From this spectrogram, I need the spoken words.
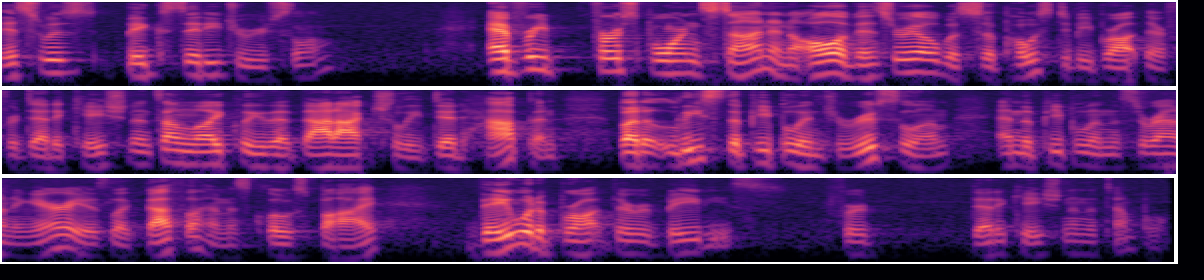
This was big city Jerusalem. Every firstborn son in all of Israel was supposed to be brought there for dedication. It's unlikely that that actually did happen, but at least the people in Jerusalem and the people in the surrounding areas, like Bethlehem is close by, they would have brought their babies for dedication in the temple.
